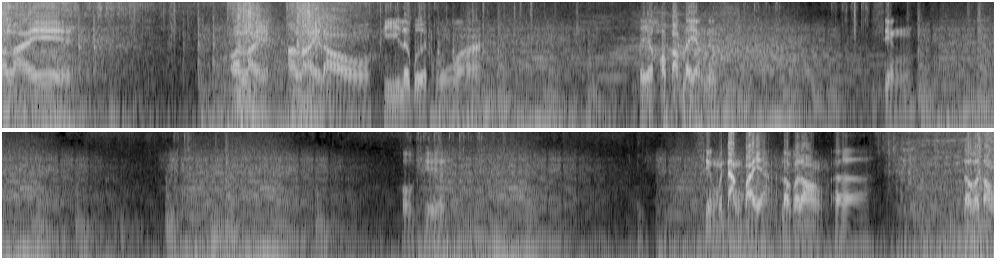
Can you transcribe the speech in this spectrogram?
อะไร อะไรอะไรเราผีระเบิดหัวแต่จะขอปรับอะไรอย่างหนึ่งเสียง โอเค เสียงมันดังไปอะ เราก็ต้องเออเราก็ต้อง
